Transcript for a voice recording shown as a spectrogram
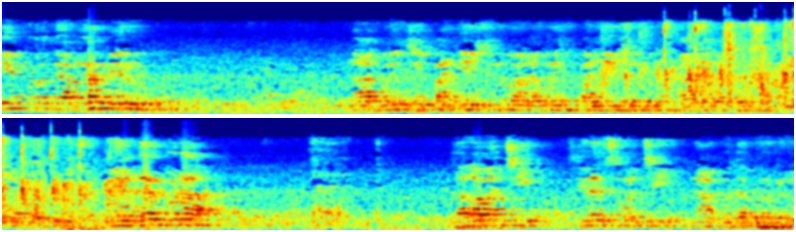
ఏ ప్రోగ్రామ్ మీరు నా గురించి పనిచేసిన వాళ్ళ గురించి పనిచేసిన మీ అందరూ కూడా తల వచ్చి శిరస్సు వచ్చి నా హృదయపూర్వక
